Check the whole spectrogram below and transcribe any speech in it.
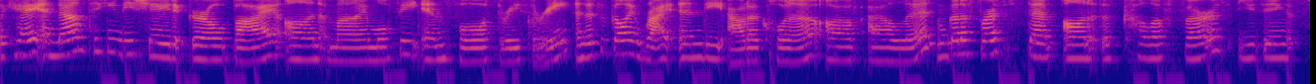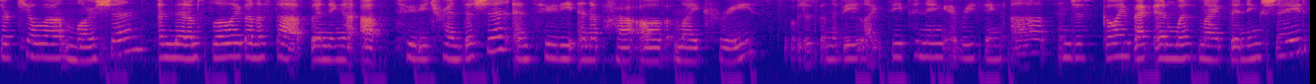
Okay, and now I'm taking the shade Girl Bye on my Morphe M433. And this is going right in the outer corner of our lid. I'm gonna first stamp on this color first using circular motions. And then I'm slowly gonna start blending it up to the transition and to the inner part of my crease. So we're just gonna be like deepening everything up and just going back in with my blending shade.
